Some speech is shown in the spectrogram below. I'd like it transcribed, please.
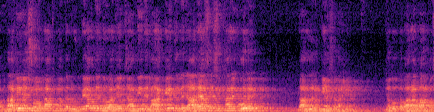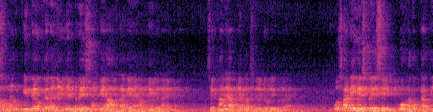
ਅਬਦਾਲੀ ਨੇ ਸੋਮਨਾਥ ਮੰਦਰ ਲੁੱਟਿਆ, ਉਹਦੇ ਦਰਵਾਜ਼ੇ ਚਾਂਦੀ ਦੇ ਲਾ ਕੇ ਤੇ ਲਿਜਾ ਰਿਹਾ ਸੀ ਸਿੱਖਾਂ ਨੇ ਖੋਲੇ ਨਾਲ ਲੜਕੀਆਂ ਚਲਾਈਆਂ ਜਦੋਂ ਦੁਬਾਰਾ ਵਾਪਸ ਉਹਨਾਂ ਨੂੰ ਕੀਤੇ, ਉਹ ਕਹਿੰਦੇ ਨੇ, ਇਹ ਮਲੇਸ਼ੋਂ ਕੇ ਹਾथ ਲਗੇ ਨੇ, ਹਮ ਨਹੀਂ ਲਗਾਏ ਸਿੱਖਾਂ ਨੇ ਆਪਣੀ ਦਰਸ਼ਨੀ ਜੋੜੀ ਨੂੰ ਲਗਾਇਆ ਉਹ ਸਾਡੀ ਹਿਸਟਰੀ ਸੀ, ਉਹ ਖਤਮ ਕਰਤੀ।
